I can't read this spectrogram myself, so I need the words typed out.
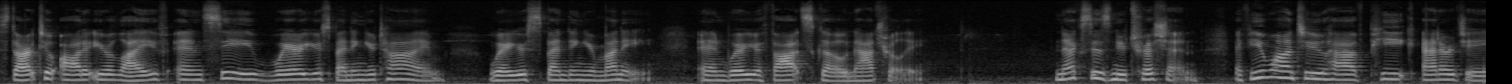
Start to audit your life and see where you're spending your time, where you're spending your money, and where your thoughts go naturally. Next is nutrition. If you want to have peak energy,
